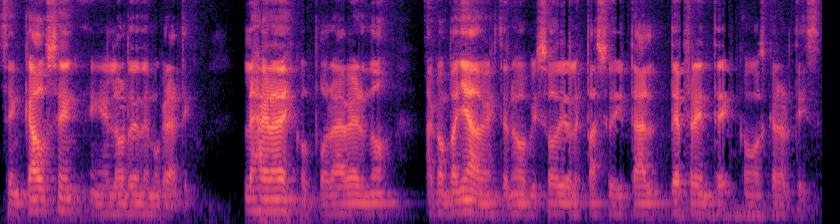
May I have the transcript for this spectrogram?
se encaucen en el orden democrático les agradezco por habernos acompañado en este nuevo episodio del Espacio Digital de Frente con Oscar Ortiz.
